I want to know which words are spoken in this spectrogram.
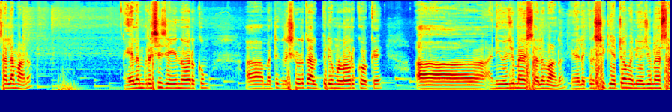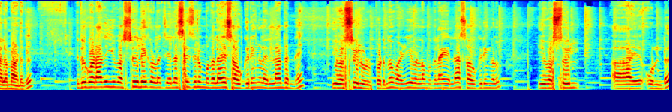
സ്ഥലമാണ്. ഏലം കൃഷി ചെയ്യുന്നവർക്കും മറ്റ് കൃഷിയോട് താല്പര്യമുള്ളവർക്കൊക്കെ അനുയോജ്യമായ സ്ഥലമാണ്. ഏലകൃഷിക്ക് ഏറ്റവും അനുയോജ്യമായ സ്ഥലമാണിത്. ഇതുകൂടാതെ ഈ വസ്തുവിലേക്കുള്ള ജലസേചനം മുതലായ സൗകര്യങ്ങളെല്ലാം തന്നെ ഈ വസ്തുവിൽ ഉൾപ്പെടുന്നു. വഴി വെള്ളം മുതലായ എല്ലാ സൗകര്യങ്ങളും ഈ വസ്തുവിൽ ഉണ്ട്.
